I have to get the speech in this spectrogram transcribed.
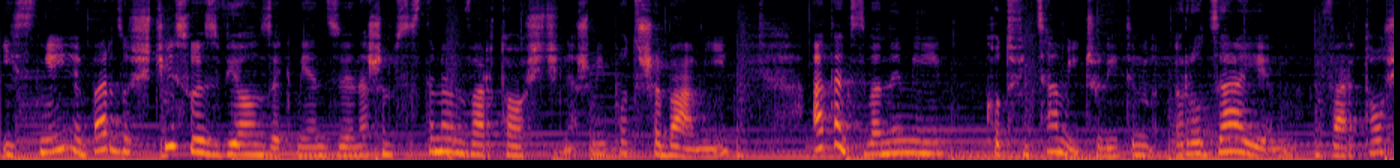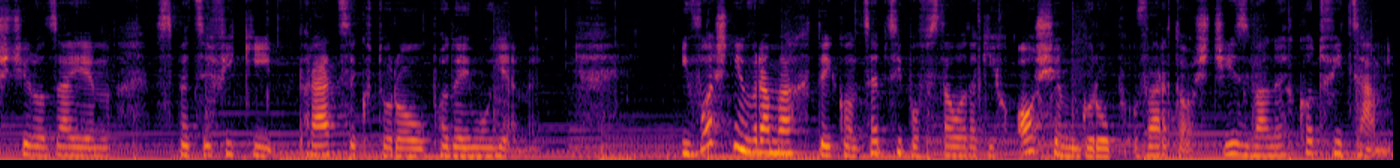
istnieje bardzo ścisły związek między naszym systemem wartości, naszymi potrzebami, a tak zwanymi kotwicami, czyli tym rodzajem wartości, rodzajem specyfiki pracy, którą podejmujemy. I właśnie w ramach tej koncepcji powstało takich osiem grup wartości zwanych kotwicami.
